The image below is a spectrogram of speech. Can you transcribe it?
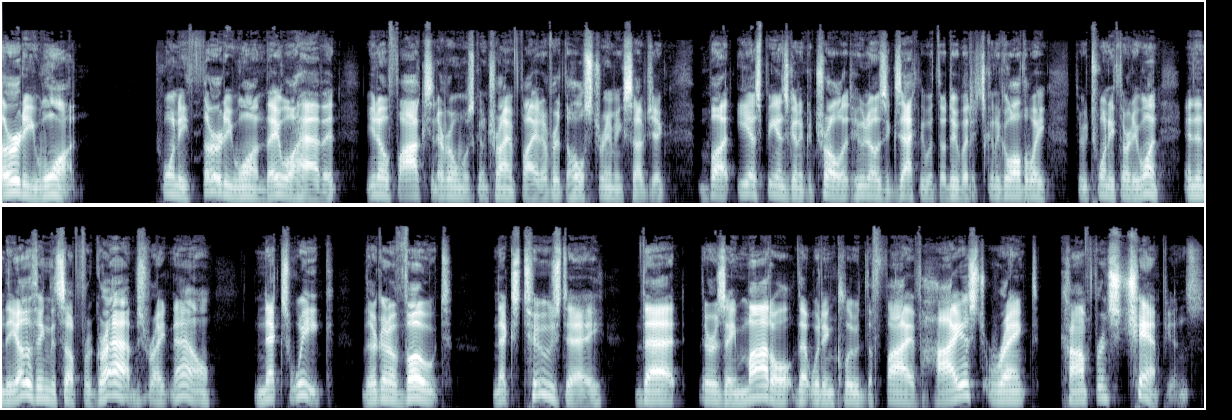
2031. 2031, they will have it. You know, Fox and everyone was going to try and fight over it, the whole streaming subject. But E ESPN is going to control it. Who knows exactly what they'll do, but it's going to go all the way through 2031. And then the other thing that's up for grabs right now, next week, they're going to vote next Tuesday that there is a model that would include the five highest ranked conference champions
